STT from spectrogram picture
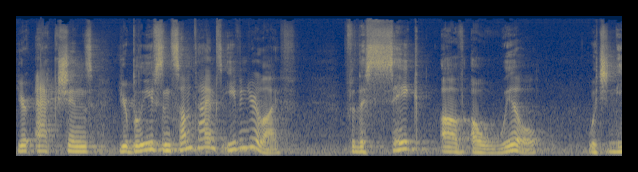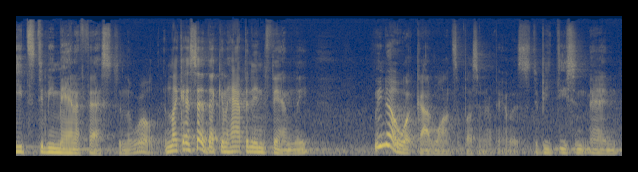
your actions, your beliefs, and sometimes even your life for the sake of a will which needs to be manifest in the world. And like I said, that can happen in family. We know what God wants of us in our families to be decent men,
